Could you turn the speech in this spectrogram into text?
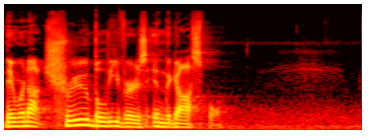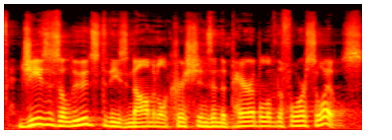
They were not true believers in the gospel. Jesus alludes to these nominal Christians in the parable of the four soils,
